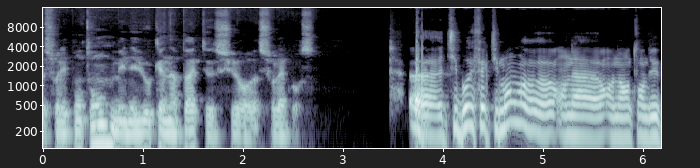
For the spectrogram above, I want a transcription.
sur les pontons, mais n'a eu aucun impact sur la course. Euh, Thibaut, effectivement, euh, on, a, entendu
